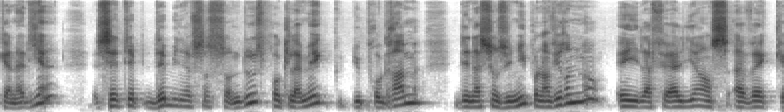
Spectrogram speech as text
canadien, c'était dès 1972 proclamé du programme des Nations Unies pour l'environnement. Et il a fait alliance avec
